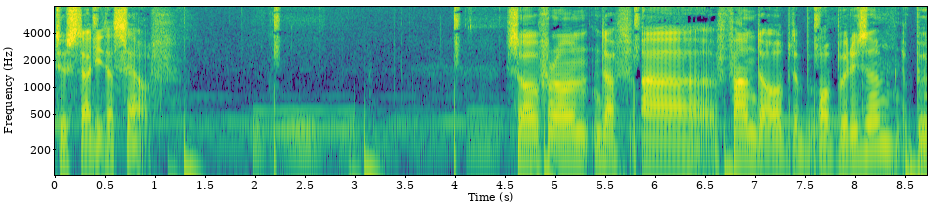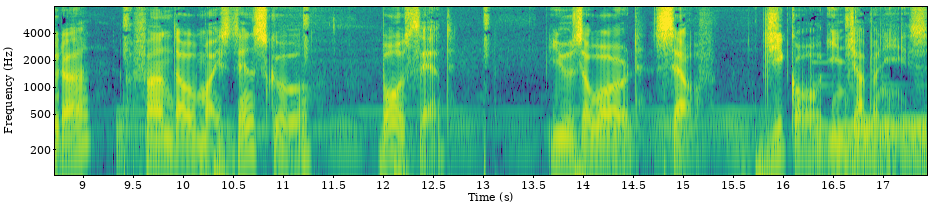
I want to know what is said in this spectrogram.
to study the self. So, from the uh, founder of, the, of Buddhism, Buddha, founder of my Zen school, both said, use the word self, jiko in Japanese.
